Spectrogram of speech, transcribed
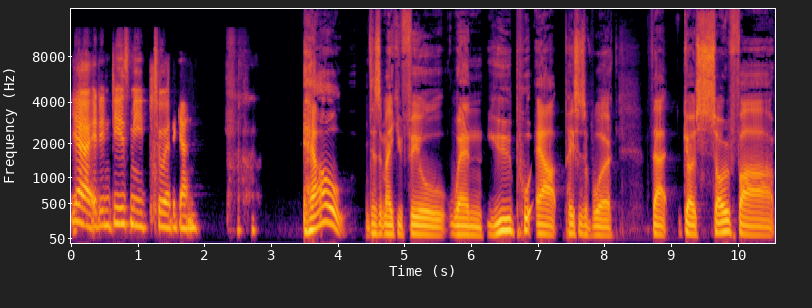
yeah, it endears me to it again. How does it make you feel when you put out pieces of work that go so far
